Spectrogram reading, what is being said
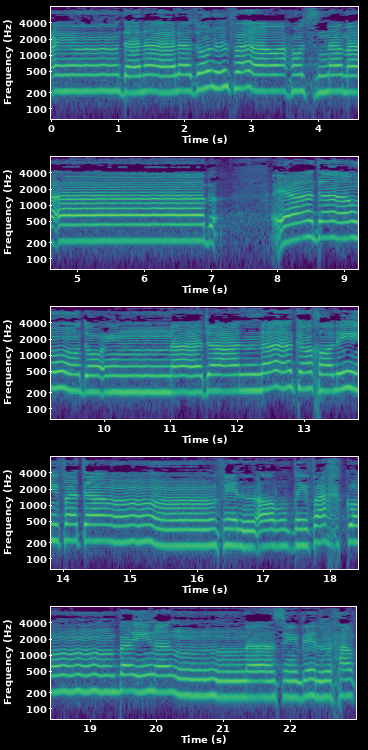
عندنا لزلفى وحسن مآب. يا داود إنا جعلناك خليفة في الأرض فاحكم بين الناس بالحق.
